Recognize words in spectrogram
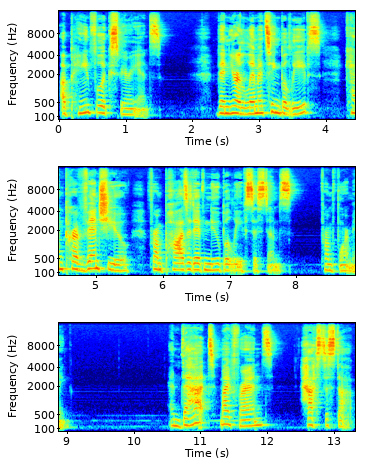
a painful experience, then your limiting beliefs can prevent you from positive new belief systems from forming. And that, my friends, has to stop.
